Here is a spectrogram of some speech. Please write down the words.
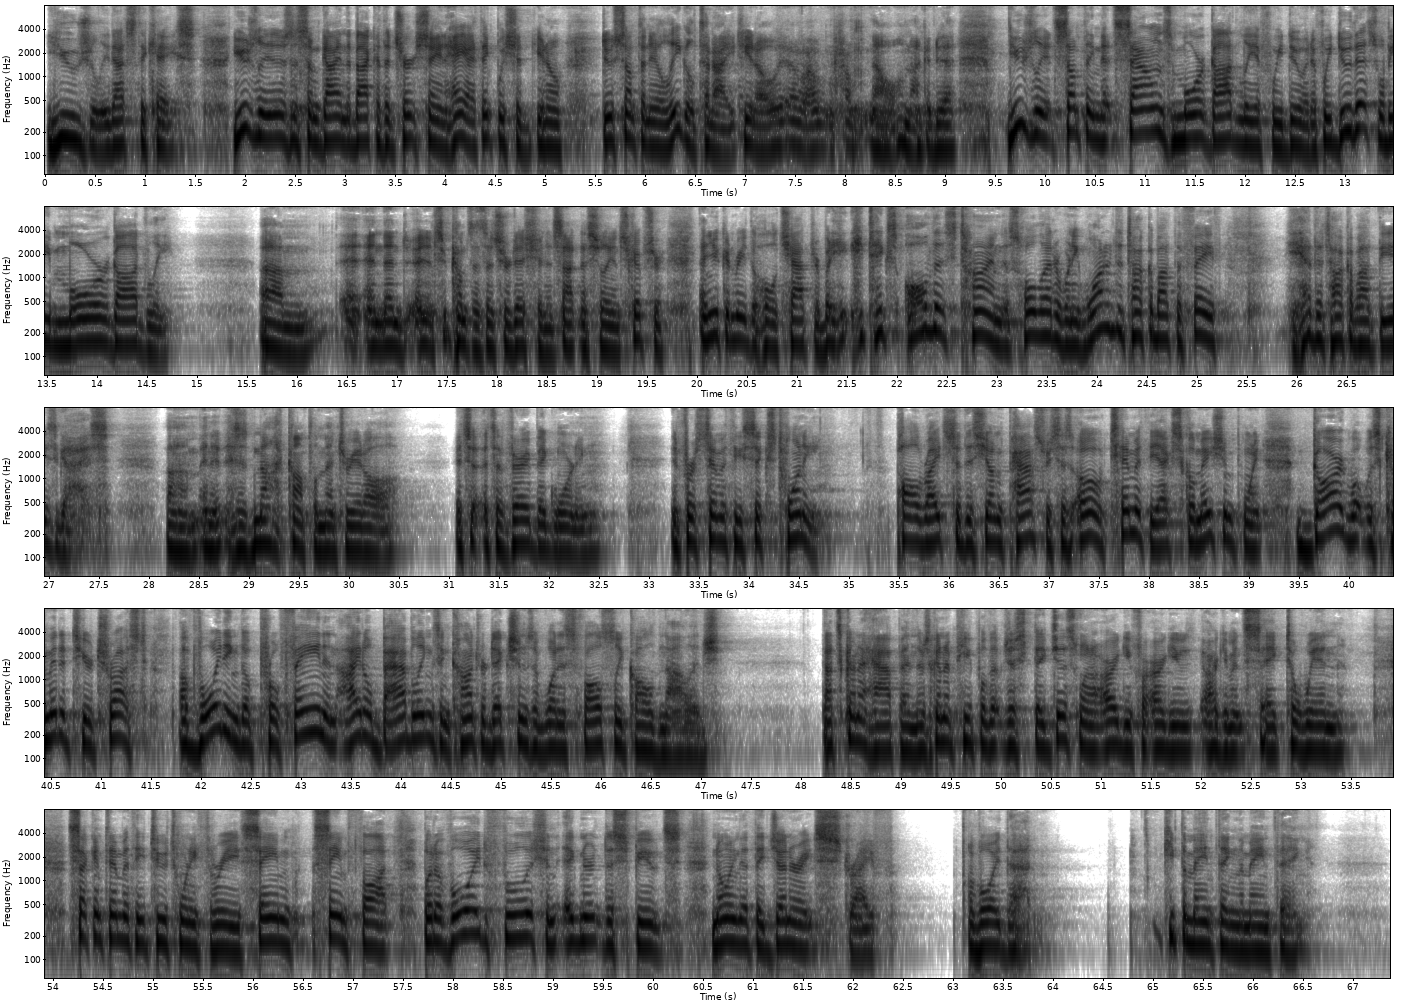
Usually that's the case. Usually there's some guy in the back of the church saying, "Hey, I think we should, you know, do something illegal tonight." You know, no, I'm not going to do that. Usually it's something that sounds more godly if we do it. If we do this, we'll be more godly. Um, and then it comes as a tradition. It's not necessarily in Scripture. And you can read the whole chapter. But he, he takes all this time, this whole letter, when he wanted to talk about the faith, he had to talk about these guys um, and it is not complimentary at all. It's a, it's a very big warning. In 1 Timothy 6.20, Paul writes to this young pastor, he says, Oh, Timothy, exclamation point, guard what was committed to your trust, avoiding the profane and idle babblings and contradictions of what is falsely called knowledge. That's going to happen. There's going to be people that just they just want to argue for argue, argument's sake to win. 2 Timothy 2:23 same same thought. But avoid foolish and ignorant disputes knowing that they generate strife. Avoid that. Keep the main thing the main thing.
